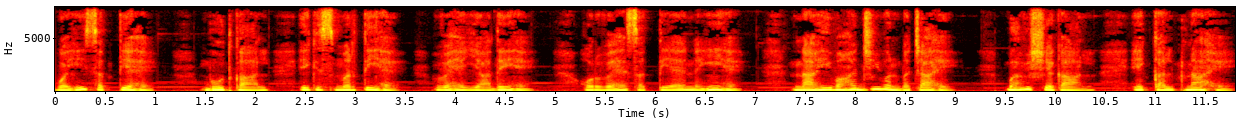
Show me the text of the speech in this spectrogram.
वही सत्य है। भूतकाल एक स्मृति है, वह यादें हैं, और वह सत्य नहीं है, ना ही वहाँ जीवन बचा है। भविष्य काल एक कल्पना है,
